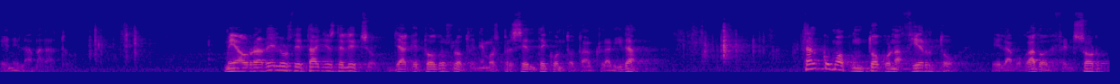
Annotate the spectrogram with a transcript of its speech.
en el aparato. Me ahorraré los detalles del hecho, ya que todos lo tenemos presente con total claridad. Tal como apuntó con acierto el abogado defensor,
